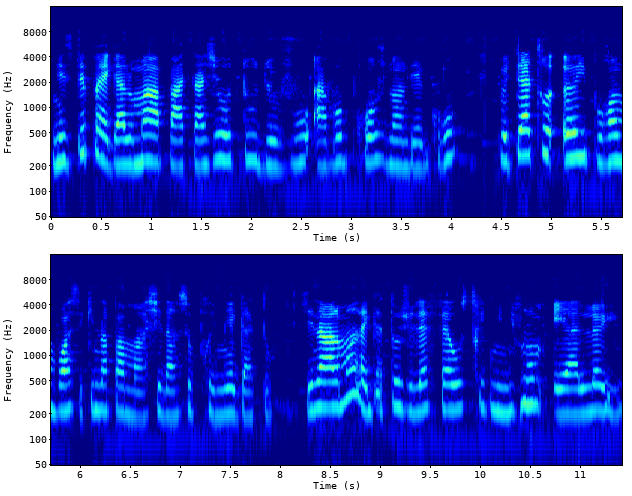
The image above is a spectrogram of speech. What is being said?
N'hésitez pas également à partager autour de vous, à vos proches dans des groupes. Peut-être eux, ils pourront voir ce qui n'a pas marché dans ce premier gâteau. Généralement, les gâteaux, je les fais au strict minimum et à l'œil.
